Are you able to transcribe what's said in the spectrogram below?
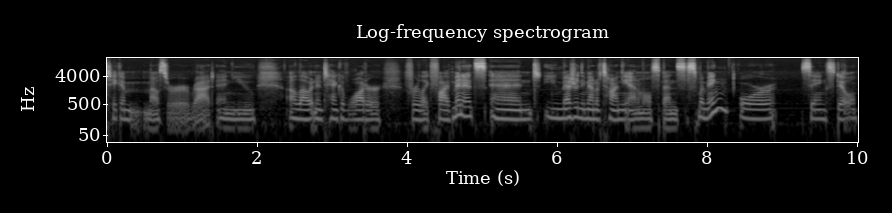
take a mouse or a rat and you allow it in a tank of water for like five minutes and you measure the amount of time the animal spends swimming or staying still.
